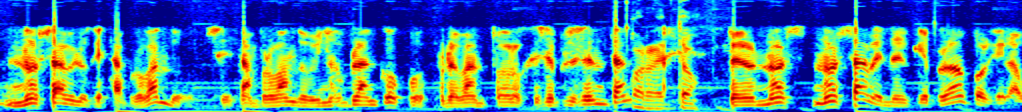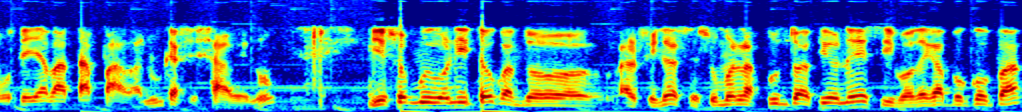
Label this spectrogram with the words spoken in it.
no sabe lo que está probando. Si están probando vinos blancos, pues prueban todos los que se presentan. Correcto. Pero no, no saben el que prueban porque la botella va tapada, nunca se sabe, ¿no? Y eso es muy bonito cuando al final se suman las puntuaciones y Bodega Pocopa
